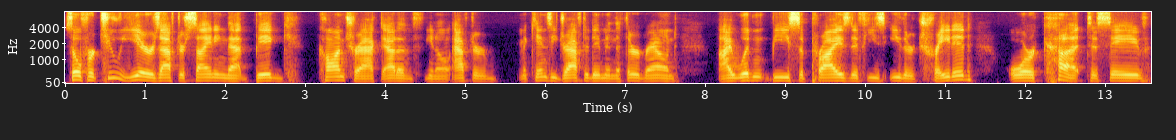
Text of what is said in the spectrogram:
So for two years after signing that big contract out of, you know, after McKenzie drafted him in the third round, I wouldn't be surprised if he's either traded or cut to save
